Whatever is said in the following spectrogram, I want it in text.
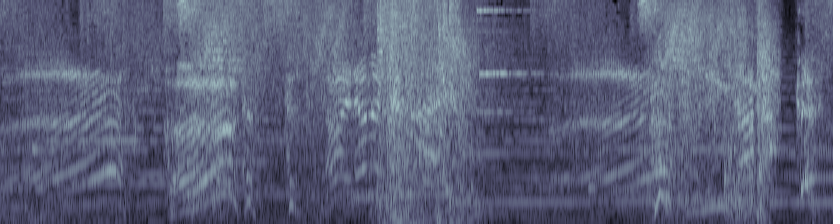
Uh... Huh? I am a victory! Uh...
